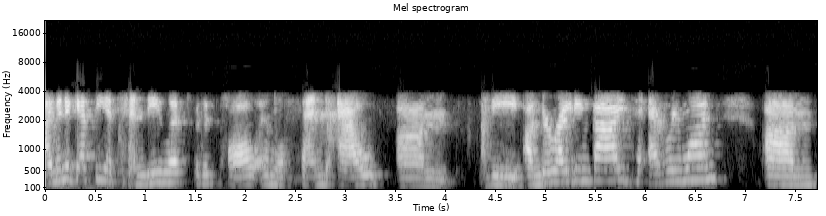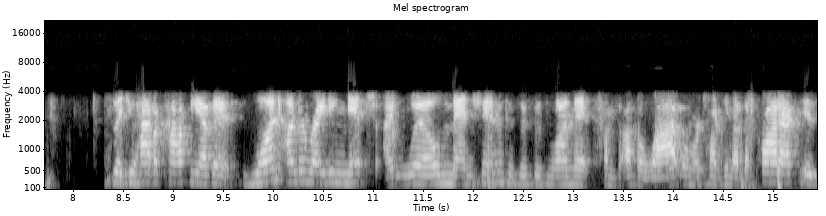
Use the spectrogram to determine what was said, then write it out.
I'm going to get the attendee list for this call and we'll send out um, the underwriting guide to everyone um, so that you have a copy of it. One underwriting niche I will mention because this is one that comes up a lot when we're talking about the product is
